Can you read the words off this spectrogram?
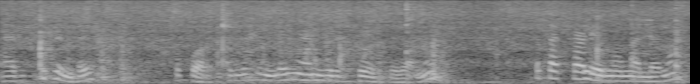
അരച്ചിട്ടുണ്ട്. അപ്പോൾ കുറച്ചും കൂടി ഞാൻ വിളിച്ചു കൊടുത്തതാണ് അപ്പോൾ തക്കാളി ഒന്ന് നല്ലോണം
